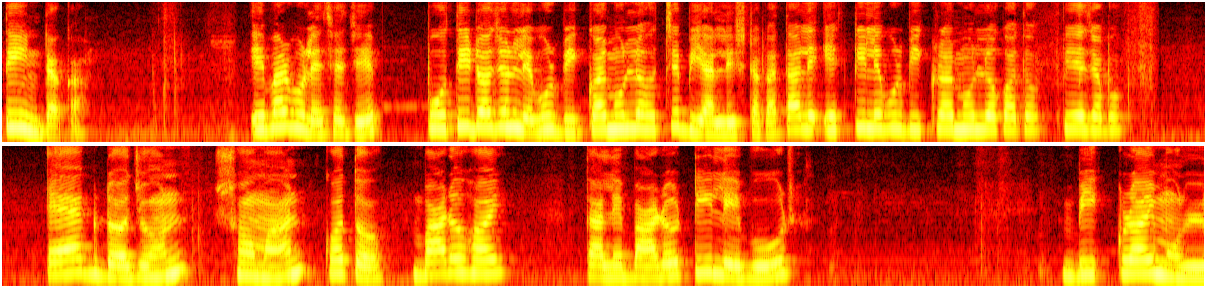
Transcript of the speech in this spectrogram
তিন টাকা। এবার বলেছে যে প্রতি ডজন লেবুর বিক্রয় মূল্য হচ্ছে বিয়াল্লিশ টাকা। তাহলে একটি লেবুর বিক্রয় মূল্য কত? পেয়ে যাব। এক ডজন সমান কত? বারো হয়। তাহলে বারোটি লেবুর বিক্রয় মূল্য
